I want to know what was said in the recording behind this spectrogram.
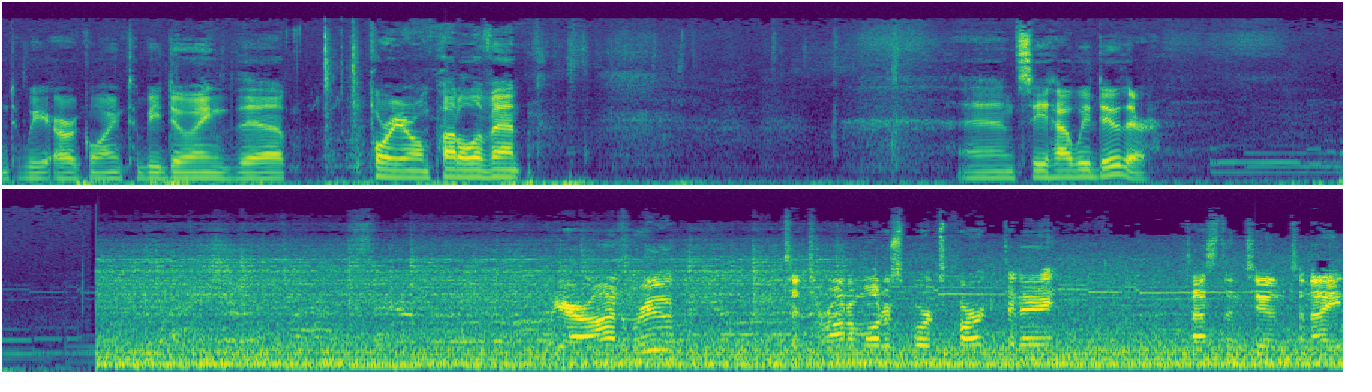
and we are going to be doing the pour your own puddle event and see how we do there. We are en route to Toronto Motorsports Park today. Test and tune tonight.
